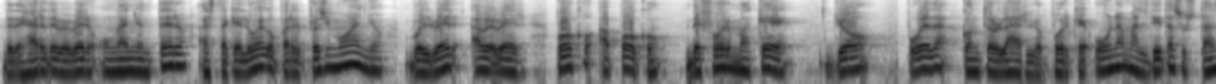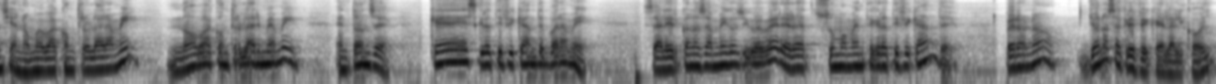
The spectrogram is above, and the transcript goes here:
de dejar de beber un año entero hasta que luego para el próximo año volver a beber poco a poco de forma que yo pueda controlarlo porque una maldita sustancia no me va a controlar a mí, no va a controlarme a mí. Entonces, ¿qué es gratificante para mí? Salir con los amigos y beber era sumamente gratificante. Pero no, yo no sacrifiqué el alcohol.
